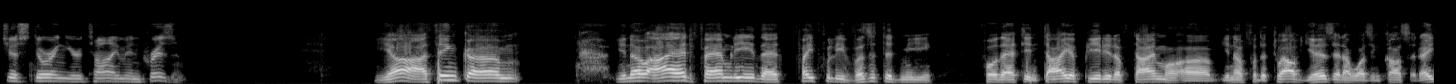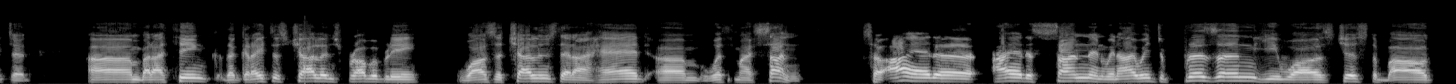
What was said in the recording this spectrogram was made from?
just during your time in prison? Yeah, I think, um, you know, I had family that faithfully visited me for that entire period of time, uh, you know, for the 12 years that I was incarcerated. Um, but I think the greatest challenge probably was a challenge that I had um, with my son. So I had a I had a son, and when I went to prison, he was just about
